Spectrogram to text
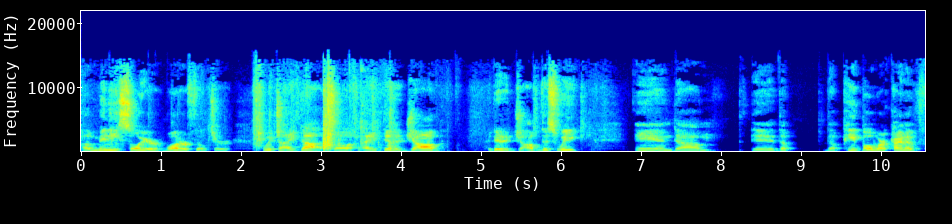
a mini Sawyer water filter, which I got. So I did a job, I did a job this week, and um, it, the, the people were kind of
